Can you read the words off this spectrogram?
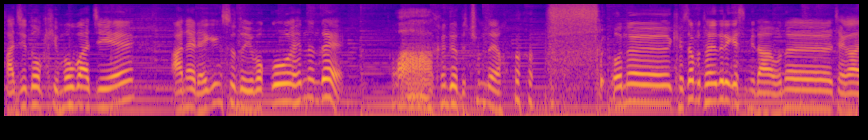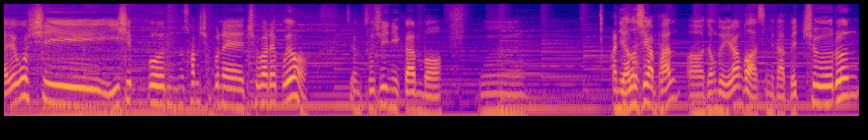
바지도 기모 바지에 안에 레깅스도 입었고 했는데 와 근데도 춥네요 오늘 결산부터 해드리겠습니다. 오늘 제가 7시 20분, 30분에 출발했고요. 지금 2시니까 뭐, 음, 한 6시간 반 어, 정도 일한 것 같습니다. 매출은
